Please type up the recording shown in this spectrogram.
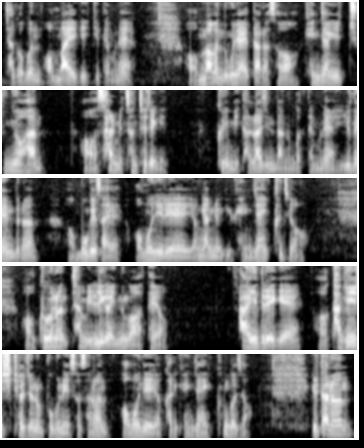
작업은 엄마에게 있기 때문에 엄마가 누구냐에 따라서 굉장히 중요한 어, 삶의 전체적인 그림이 달라진다는 것 때문에 유대인들은 어, 모계사의 어머니의 영향력이 굉장히 크죠. 어, 그거는 참 일리가 있는 것 같아요. 아이들에게 각인시켜주는 부분에 있어서는 어머니의 역할이 굉장히 큰 거죠. 일단은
